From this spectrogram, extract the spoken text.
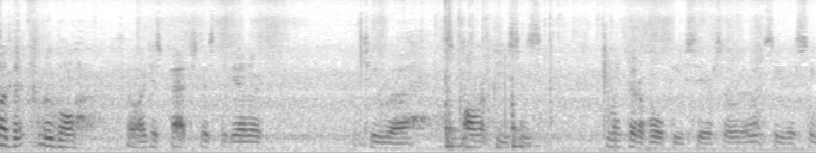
A bit frugal, so I just patched this together to uh, smaller pieces. I might put a whole piece here so they don't see the seam,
